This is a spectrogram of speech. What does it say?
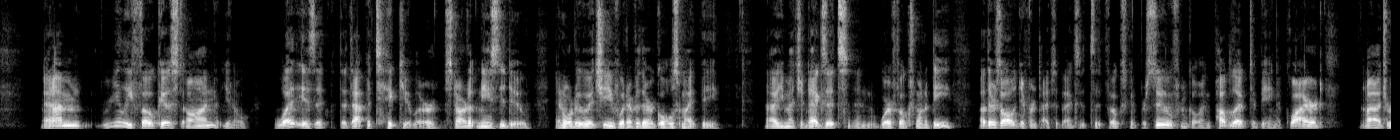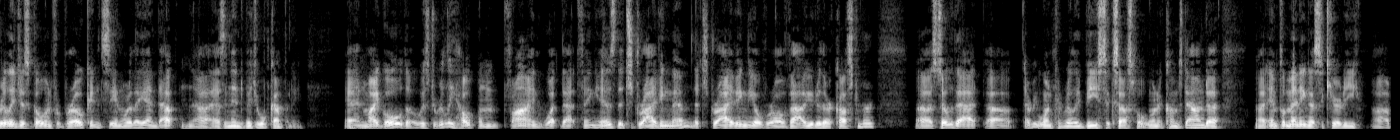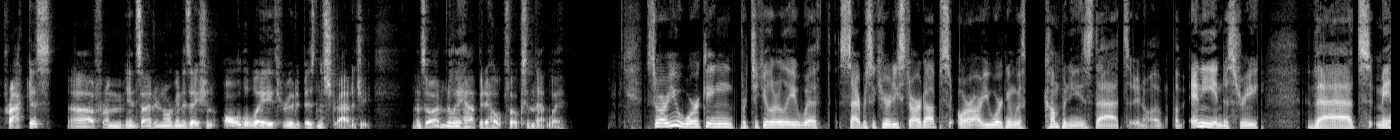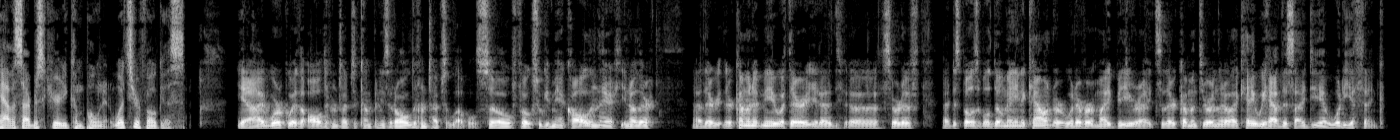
And I'm really focused on, you know, what is it that that particular startup needs to do in order to achieve whatever their goals might be. Uh, you mentioned exits and where folks want to be. Uh, there's all different types of exits that folks can pursue, from going public to being acquired, uh, to really just going for broke and seeing where they end up uh, as an individual company. And my goal, though, is to really help them find what that thing is that's driving them, that's driving the overall value to their customer, uh, so that uh, everyone can really be successful when it comes down to uh, implementing a security practice from inside an organization all the way through to business strategy. And so I'm really happy to help folks in that way. So, are you working particularly with cybersecurity startups, or are you working with companies that you know of, of any industry that may have a cybersecurity component? What's your focus? Yeah, I work with all different types of companies at all different types of levels. So, folks will give me a call, and they're you know they're uh, they're they're coming at me with their you know uh, sort of disposable domain account or whatever it might be, right? So they're coming through and they're like, "Hey, we have this idea. What do you think?"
